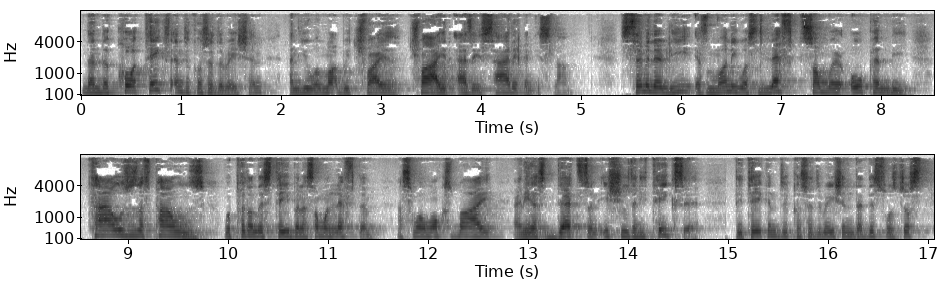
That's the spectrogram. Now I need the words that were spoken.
then the court takes into consideration and you will not be tried, tried as a sariq in Islam. Similarly, if money was left somewhere openly, thousands of pounds were put on this table and someone left them, and someone walks by and he has debts and issues and he takes it, they take into consideration that this was just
